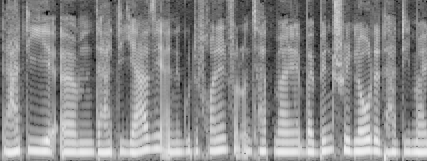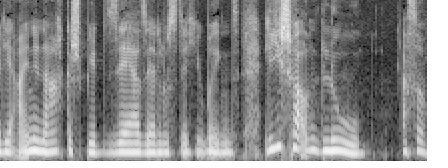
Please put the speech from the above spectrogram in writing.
Da hat die, ähm, da hat die Yasi, eine gute Freundin von uns, hat mal bei Binge Reloaded, hat die mal die eine nachgespielt. Sehr, sehr lustig übrigens. Lisha und Lou. Ach so.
